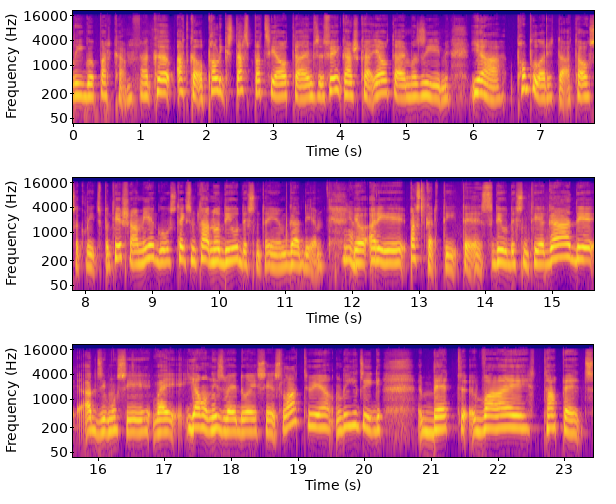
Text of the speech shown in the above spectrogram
Līgo parkā. Ka atkal paliks tas pats jautājums, es vienkārši kā jautājuma zīmi. Jā, popularitāte ausaklīts patiešām iegūst, teiksim tā, no 20. gadiem. Jā. Jo arī pastkartītēs 20. gadi atzimusi vai jaun izveidojusies Latvija un līdzīgi, bet vai tāpēc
